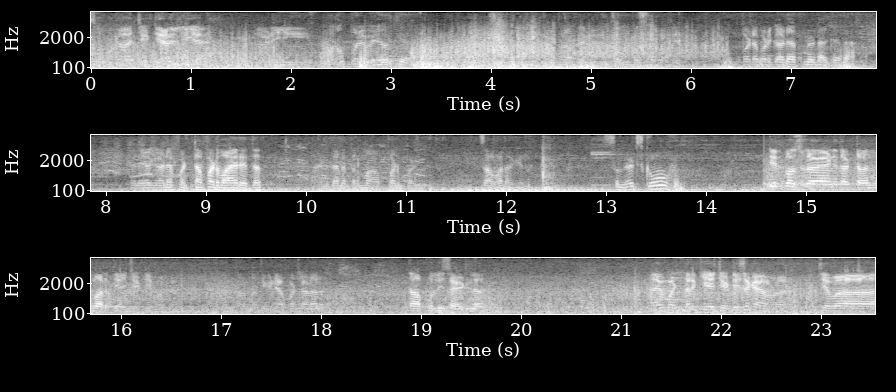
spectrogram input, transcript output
सो बघा आलेली आहे. आणि बरोबर वेळेवरती आहे. आपल्या जाऊन बसलं पाहिजे पटापट गाड्या आतमध्ये टाकायला. आणि या गाड्या फटाफट बाहेर येतात. आणि त्यानंतर मग आपण पण जावं लागेल. सो लेट्स गो जेटीत बसलो आहे आणि तर टर्न मारते आहे जेटी बघा. नंतर मग तिकडे आपण जाणार. दापोली साईडला आय वंडर की या जेटीचं काय होणार? जेव्हा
